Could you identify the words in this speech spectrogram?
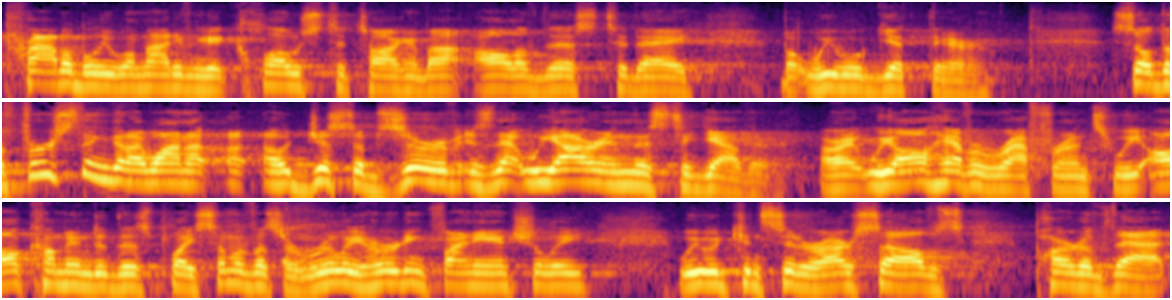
probably will not even get close to talking about all of this today, but we will get there. So, the first thing that I want to uh, uh, just observe is that we are in this together. All right, we all have a reference. We all come into this place. Some of us are really hurting financially. We would consider ourselves part of that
